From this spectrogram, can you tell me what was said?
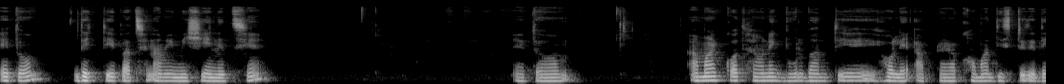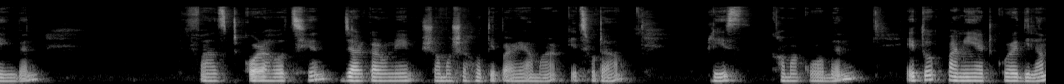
এ তো দেখতেই পাচ্ছেন আমি মিশিয়ে নিচ্ছি। এ তো আমার কথায় অনেক ভুল বানতে হলে আপনারা ক্ষমা দৃষ্টিতে দেখবেন। ফার্স্ট করা হচ্ছে, যার কারণে সমস্যা হতে পারে আমার কিছুটা। প্লিজ ক্ষমা করবেন। তো পানি অ্যাড করে দিলাম।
